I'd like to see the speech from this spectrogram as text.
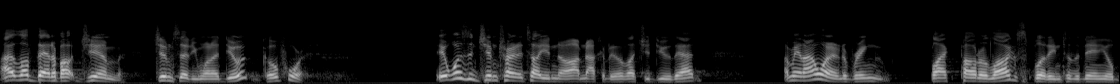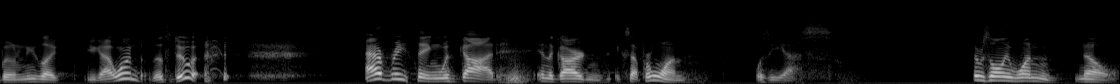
I love that about Jim. Jim said, You want to do it? Go for it. It wasn't Jim trying to tell you, No, I'm not going to let you do that. I mean, I wanted to bring black powder log splitting to the Daniel Boone, and he's like, You got one? Let's do it. Everything with God in the garden, except for one, was a yes. There was only one no.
